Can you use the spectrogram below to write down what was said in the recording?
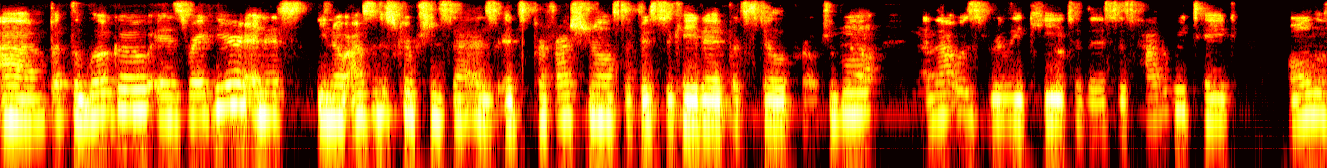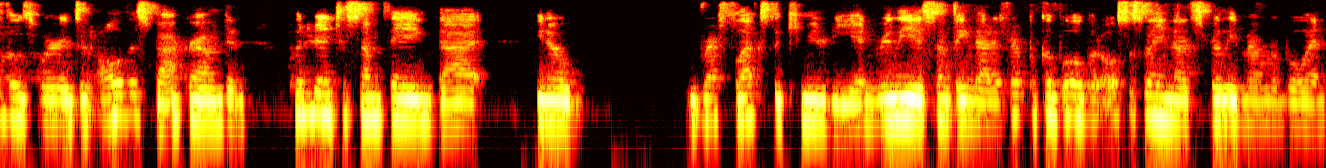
Um, but the logo is right here and it's, you know, as the description says, it's professional, sophisticated, but still approachable. And that was really key to this is how do we take all of those words and all of this background and put it into something that, you know, reflects the community and really is something that is replicable, but also something that's really memorable. And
